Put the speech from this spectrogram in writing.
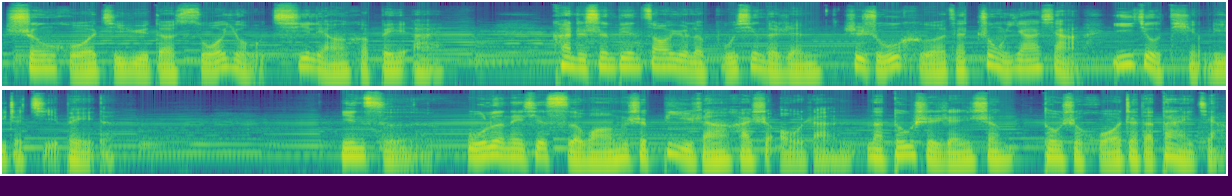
生活给予的所有凄凉和悲哀，看着身边遭遇了不幸的人是如何在重压下依旧挺立着脊背的。因此，无论那些死亡是必然还是偶然，那都是人生，都是活着的代价。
